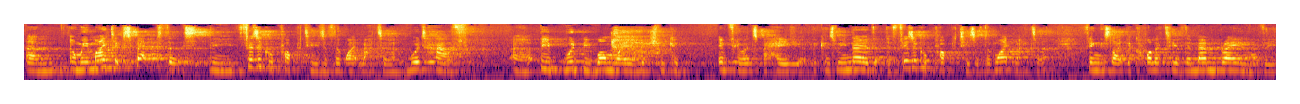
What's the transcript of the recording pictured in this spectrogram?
Um, and we might expect that the physical properties of the white matter would have uh, be, would be one way in which we could influence behavior because we know that the physical properties of the white matter, things like the quality of the membrane or the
